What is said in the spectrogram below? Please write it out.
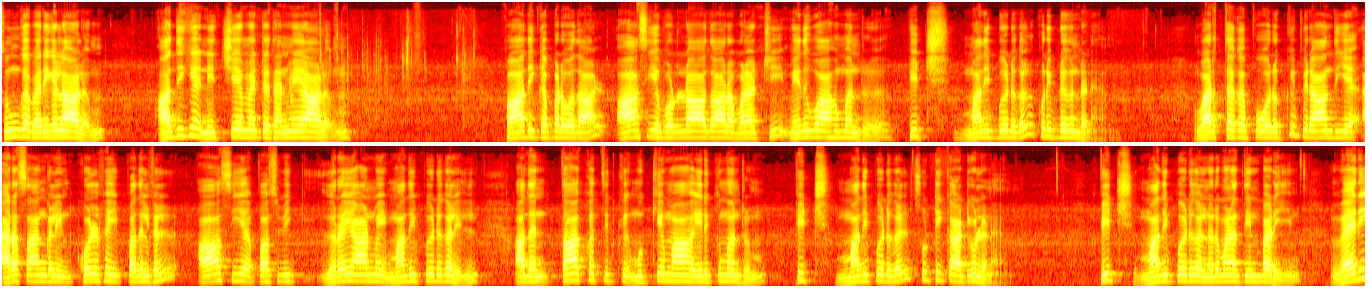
சுங்க வரிகளாலும் அதிக நிச்சயமற்ற தன்மையாலும் பாதிக்கப்படுவதால் ஆசிய பொருளாதார வளர்ச்சி மெதுவாகும் என்று பிட்ச் மதிப்பீடுகள் குறிப்பிடுகின்றன. வர்த்தக போருக்கு பிராந்திய அரசாங்கங்களின் கொள்கை பதில்கள் ஆசிய பசிபிக் இறையாண்மை மதிப்பீடுகளில் அதன் தாக்கத்திற்கு முக்கியமாக இருக்குமென்றும் பிட்ச் மதிப்பீடுகள் சுட்டிக்காட்டியுள்ளன. பிட்ச் மதிப்பீடுகள் நிறுவனத்தின்படி வரி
